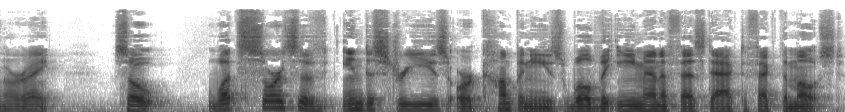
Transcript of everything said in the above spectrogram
All right. So, what sorts of industries or companies will the E Manifest Act affect the most?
